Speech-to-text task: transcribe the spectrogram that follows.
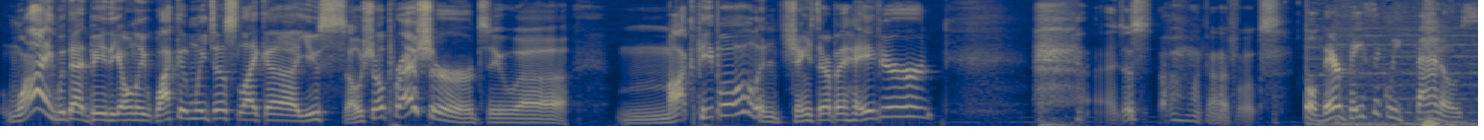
Why would that be the only? Why couldn't we just like uh, use social pressure to uh, mock people and change their behavior? I just, oh my god, folks. They're basically Thanos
